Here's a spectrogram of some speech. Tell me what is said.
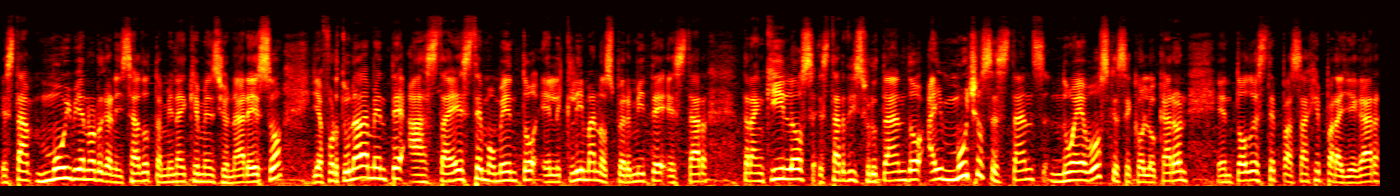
Está muy bien organizado, también hay que mencionar eso. Y afortunadamente, hasta este momento, el clima nos permite estar tranquilos, estar disfrutando. Hay muchos stands nuevos que se colocaron en todo este pasaje para llegar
